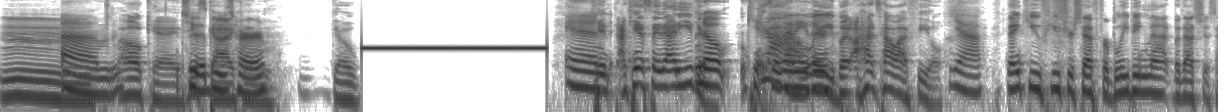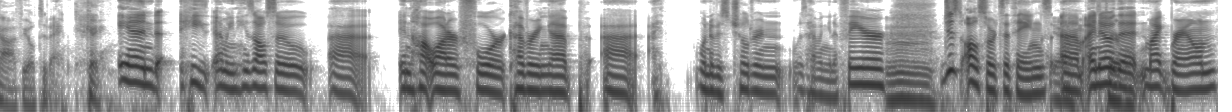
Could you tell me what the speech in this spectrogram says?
Mm, Um, okay. to this guy abuse her. Go. And Can't, I can't say that either. no, can't say that either. But that's how I feel. Yeah. Thank you, future Seth, for bleeping that. But that's just how I feel today. Okay. And he, I mean, he's also uh, in hot water for covering up. Uh, I, one of his children was having an affair. Just all sorts of things. Yeah, um, I know that Mike Brown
